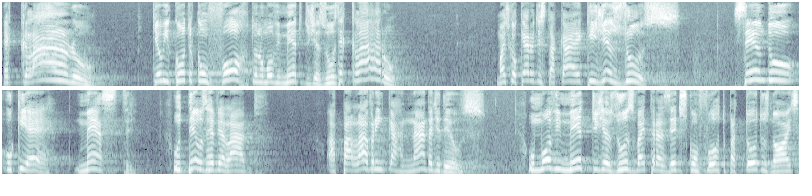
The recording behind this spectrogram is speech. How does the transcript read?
É claro que eu encontro conforto no movimento de Jesus, é claro. Mas o que eu quero destacar é que Jesus, sendo o que é, mestre, o Deus revelado, a palavra encarnada de Deus, o movimento de Jesus vai trazer desconforto para todos nós,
